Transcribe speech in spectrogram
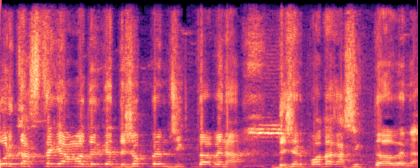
ওর কাছ থেকে আমাদেরকে দেশপ্রেম শিখতে হবে না, দেশের পতাকা শিখতে হবে না।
